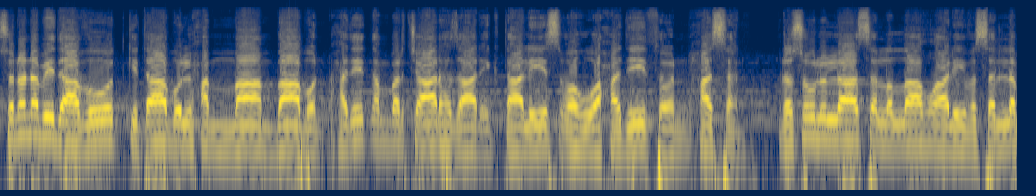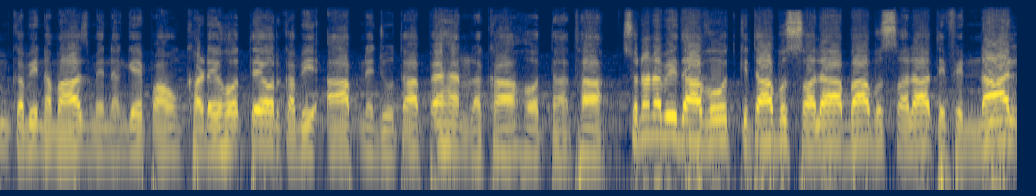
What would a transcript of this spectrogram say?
سنن نبی داود کتاب الحمام بابن حدیث نمبر چار ہزار اکتالیس وہ حدیث حسن۔ رسول اللہ صلی اللہ علیہ وسلم کبھی نماز میں ننگے پاؤں کھڑے ہوتے اور کبھی آپ نے جوتا پہن رکھا ہوتا تھا۔ سنن نبی داود، کتاب الصلاح باب الصلاة فی النال،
